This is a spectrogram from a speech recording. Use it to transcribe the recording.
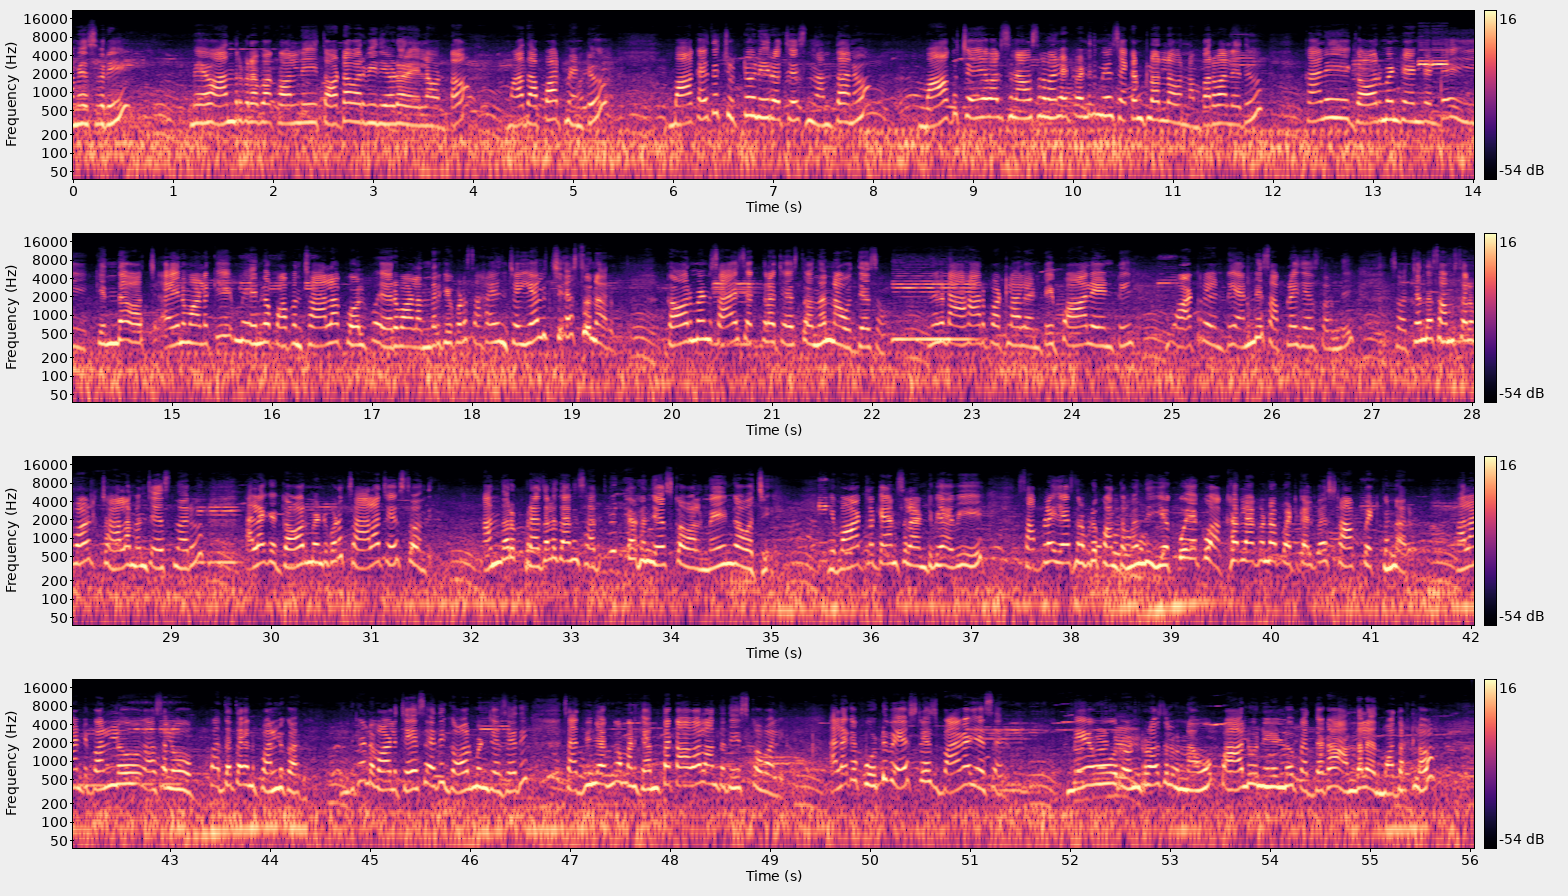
రామేశ్వరి. మేము ఆంధ్రప్రభ కాలనీ తోటవారి వీధి ఏడో రైల్లో ఉంటాం. మాది అపార్ట్మెంటు. మాకైతే చుట్టూ నీరు వచ్చేసింది అంతాను. మాకు చేయవలసిన అవసరం అనేటువంటిది మేము సెకండ్ ఫ్లోర్లో ఉన్నాం. పర్వాలేదు. కానీ గవర్నమెంట్ ఏంటంటే ఈ కింద వచ్చి- అయిన వాళ్ళకి మెయిన్గా పాపం చాలా కోల్పోయారు. వాళ్ళందరికీ కూడా సహాయం చేయాలి చేస్తున్నారు. గవర్నమెంట్ సాయశక్తిలా చేస్తుందని నా ఉద్దేశం. ఎందుకంటే ఆహార పొట్లాలేంటి పాలేంటి వాటర్ ఏంటి? అన్నీ సప్లై చేస్తుంది. స్వచ్ఛంద సంస్థల వాళ్ళు చాలా మంది చేస్తున్నారు. అలాగే గవర్నమెంట్ కూడా చాలా చేస్తోంది. అందరూ ప్రజలు దాన్ని సద్వినియోగం చేసుకోవాలి మెయిన్గా వచ్చి. ఈ వాటర్ క్యాన్స్ లాంటివి అవి సప్లై చేసినప్పుడు కొంతమంది ఎక్కువ ఎక్కువ అక్కర్ లేకుండా పట్టుకెళ్ళిపోయి స్టాక్ పెట్టుకున్నారు. అలాంటి పనులు అసలు పద్ధతైన పనులు కాదు. ఎందుకంటే వాళ్ళు చేసేది గవర్నమెంట్ చేసేది సద్వినియోగంగా మనకి ఎంత కావాలో అంత తీసుకోవాలి. అలాగే ఫుడ్ వేస్టేజ్ బాగా చేశారు. మేము రెండు రోజులు ఉన్నాము. పాలు నీళ్ళు పెద్దగా అందలేదు మొదట్లో.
